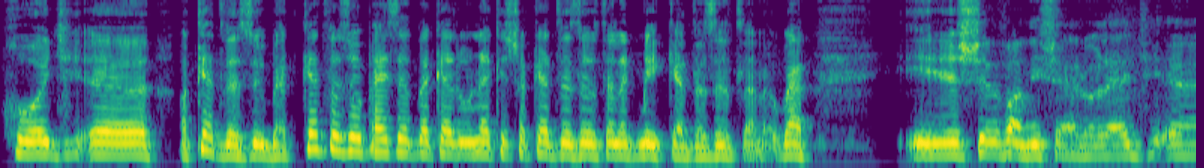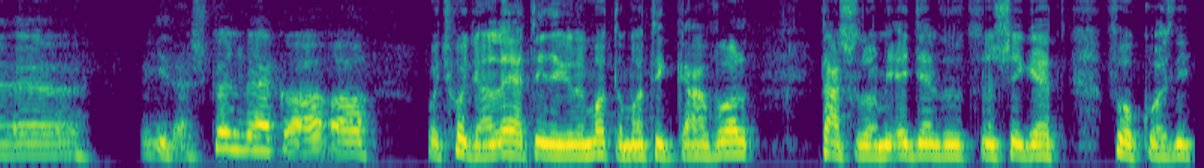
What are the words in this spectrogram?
hogy a kedvezőbbek kedvezőbb helyzetbe kerülnek, és a kedvezőtlenek még kedvezőtlenebbek. És van is erről egy e, híres könyvek, a, a, hogy hogyan lehet lényegében matematikával társadalmi egyenlőtlenséget fokozni.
